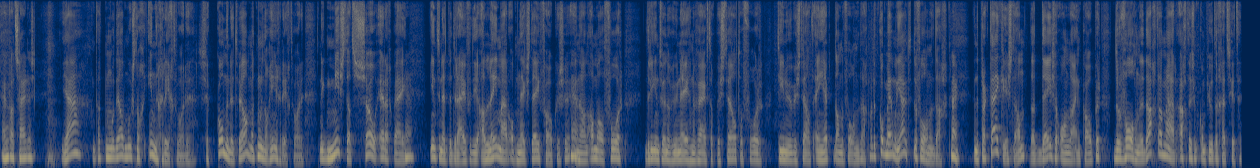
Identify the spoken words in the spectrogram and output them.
En wat zeiden ze? Ja, dat model moest nog ingericht worden. Ze konden het wel, maar het moest nog ingericht worden. En ik mis dat zo erg bij. Internetbedrijven die alleen maar op next day focussen. En dan allemaal voor 23 uur 59 besteld of voor 10 uur besteld. En je hebt dan de volgende dag. Maar dat komt me helemaal niet uit de volgende dag. Nee. En de praktijk is dan dat deze online koper de volgende dag dan maar achter zijn computer gaat zitten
